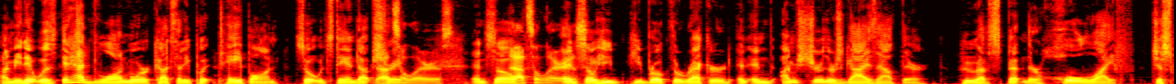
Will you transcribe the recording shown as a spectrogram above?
I mean, it was, it had lawnmower cuts that he put tape on so it would stand up straight. That's hilarious. And so That's hilarious. And so he he broke the record, and and I'm sure there's guys out there who have spent their whole life just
